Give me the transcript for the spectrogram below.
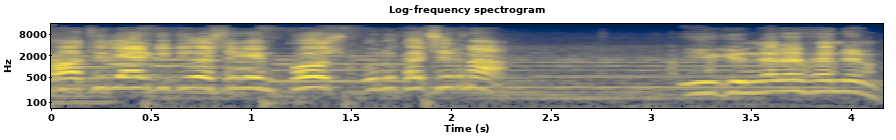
Katiller gidiyor Sevim. Koş bunu kaçırma. İyi günler efendim.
